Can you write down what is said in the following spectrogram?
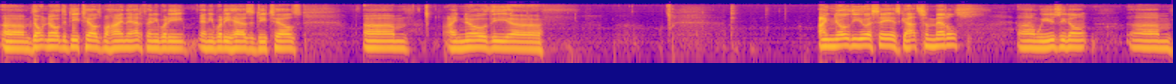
Um, don't know the details behind that. If anybody anybody has the details, um, I know the. Uh, I know the USA has got some medals. Uh, we usually don't. Um,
